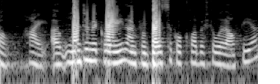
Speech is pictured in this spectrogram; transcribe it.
Oh, hi. Uh, Linda McRain. I'm from Bicycle Club of Philadelphia.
